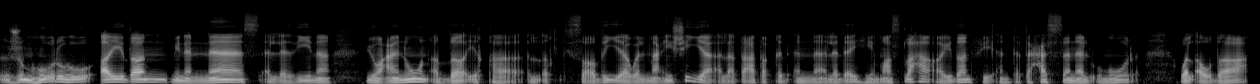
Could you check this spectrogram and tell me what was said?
جمهوره أيضا من الناس الذين يعانون الضائقة الاقتصادية والمعيشية. ألا تعتقد أن لديه مصلحة أيضا في أن تتحسن الأمور والأوضاع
